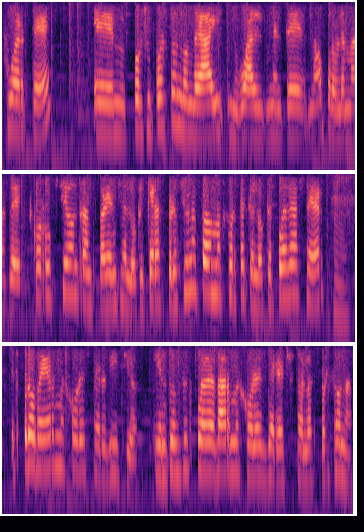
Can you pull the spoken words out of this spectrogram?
fuerte, em, por supuesto en donde hay igualmente no problemas de corrupción, transparencia, lo que quieras, pero si un Estado más fuerte que lo que puede hacer mm. es proveer mejores servicios y entonces puede dar mejores derechos a las personas.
